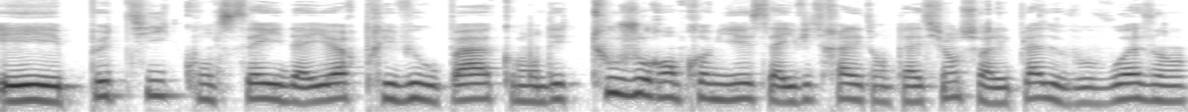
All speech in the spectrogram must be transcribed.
Et petit conseil d'ailleurs, privé ou pas, commandez toujours en premier, ça évitera les tentations sur les plats de vos voisins.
